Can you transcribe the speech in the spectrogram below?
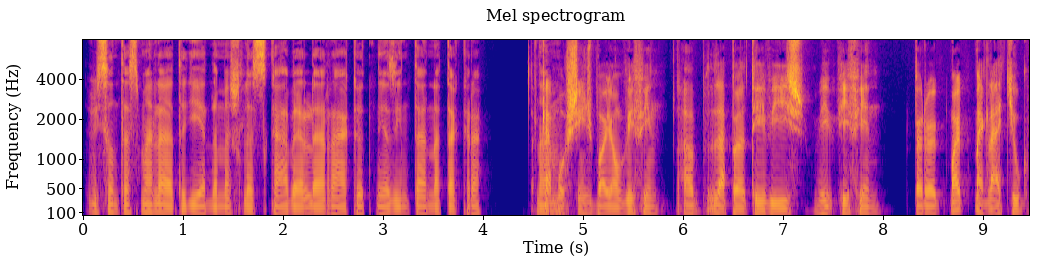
viszont ezt már lehet, hogy érdemes lesz kábellel rákötni az internetekre. Nekem most sincs bajom Wi-Fi-n. Az Apple TV is Wi-Fi-n pörög. Majd meglátjuk.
